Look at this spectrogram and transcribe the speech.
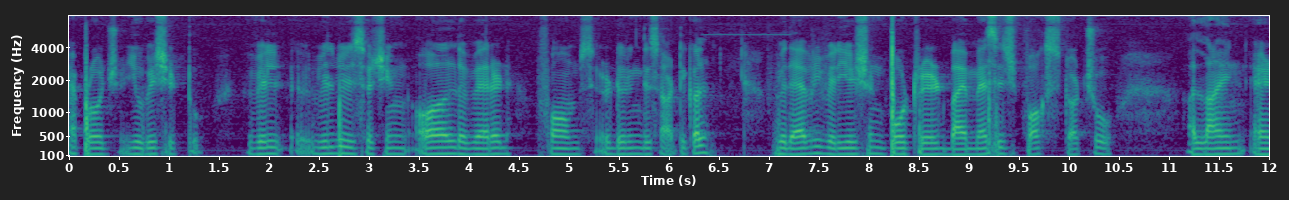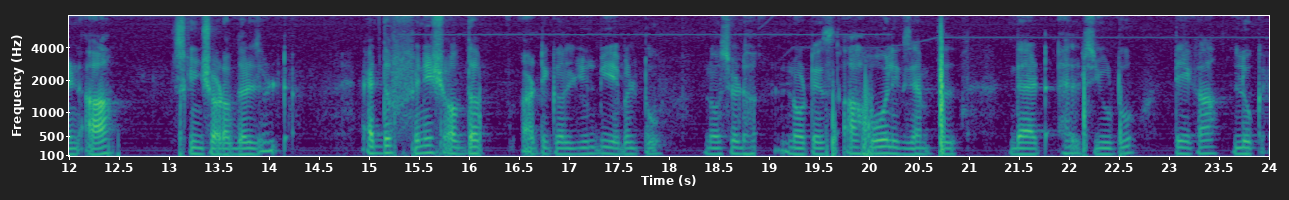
approach you wish it to. Will will be researching all the varied forms during this article with every variation portrayed by message box.show a line and a screenshot of the result. At the finish of the article you'll be able to notice a whole example that helps you to take a look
